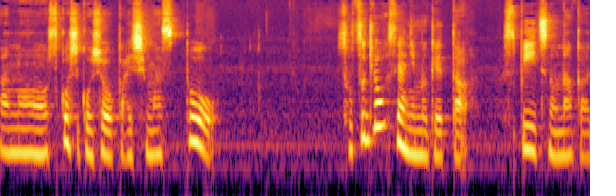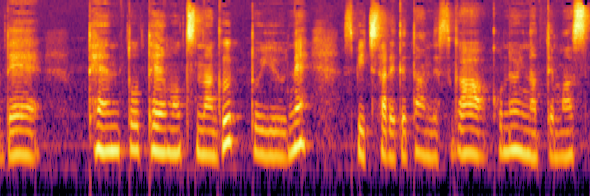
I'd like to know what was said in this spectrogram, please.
あの少しご紹介しますと卒業生に向けたスピーチの中で点と点をつなぐというねスピーチされてたんですがこのようになってます。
